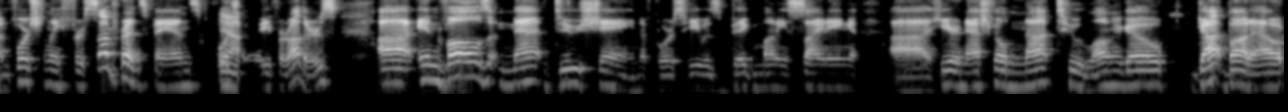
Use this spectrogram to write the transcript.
unfortunately for some Preds fans, fortunately yeah. for others, uh, involves Matt Duchene. Of course, he was big money signing uh, here in Nashville not too long ago. Got bought out,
